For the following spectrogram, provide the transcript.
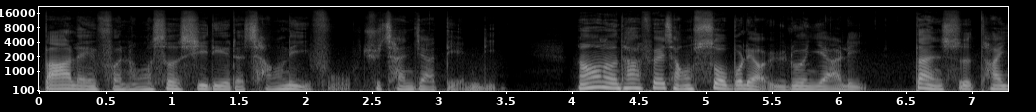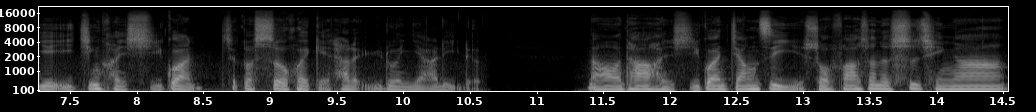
芭蕾粉红色系列的长礼服去参加典礼。然后呢，他非常受不了舆论压力，但是他也已经很习惯这个社会给他的舆论压力了。然后他很习惯将自己所发生的事情啊，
